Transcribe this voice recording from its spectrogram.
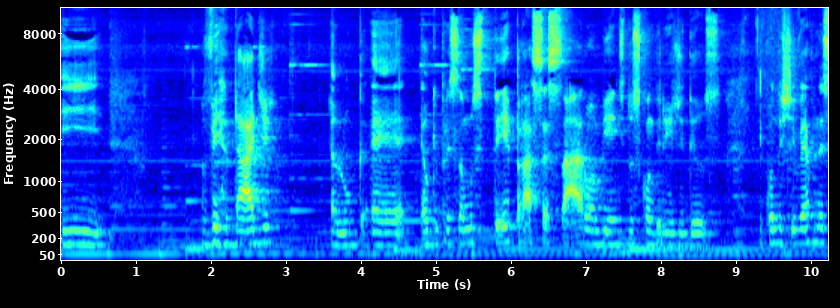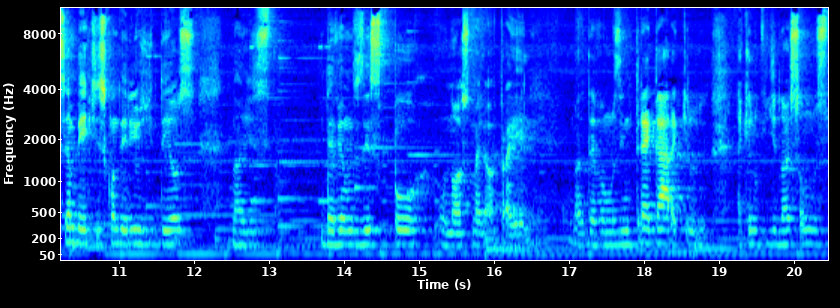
E verdade é, é, é o que precisamos ter para acessar o ambiente do esconderijo de Deus. E quando estivermos nesse ambiente de esconderijo de Deus, nós devemos expor o nosso melhor para Ele. Nós devemos entregar aquilo, aquilo que de nós somos,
